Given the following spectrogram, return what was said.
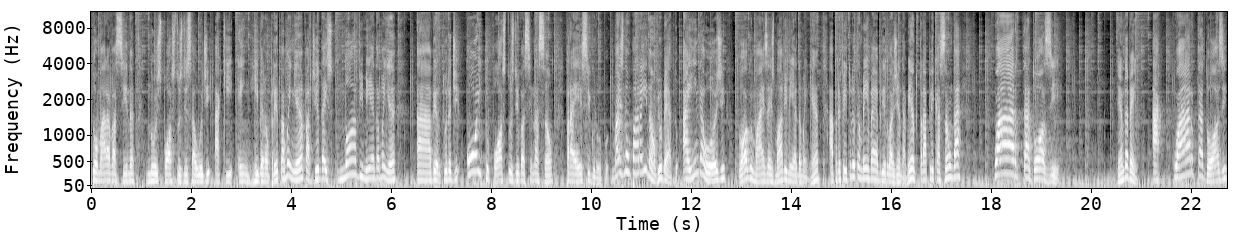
tomar a vacina nos postos de saúde aqui em Ribeirão Preto. Amanhã, a partir das nove e meia da manhã, a abertura de oito postos de vacinação para esse grupo. Mas não para aí não, viu, Beto? Ainda hoje, logo mais às nove e meia da manhã, a prefeitura também vai abrir o agendamento para aplicação da quarta dose. Entenda bem, a quarta dose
